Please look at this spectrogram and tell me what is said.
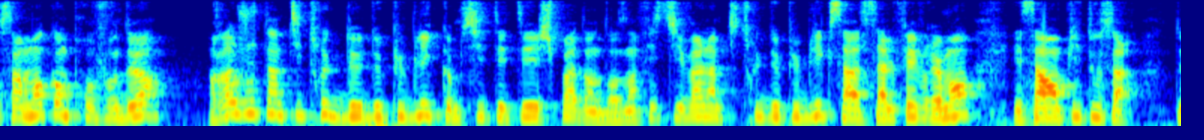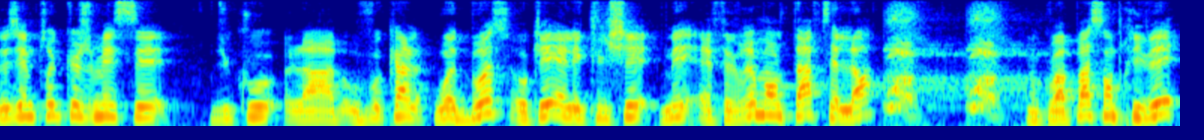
ça manque en profondeur. Rajoute un petit truc de, public, comme si tu étais, je sais pas, dans, un festival, un petit truc de public, ça, ça le fait vraiment et ça remplit tout ça. Deuxième truc que je mets, c'est du coup la vocale What Boss. Ok, elle est cliché, mais elle fait vraiment le taf celle-là. Donc on va pas s'en priver.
